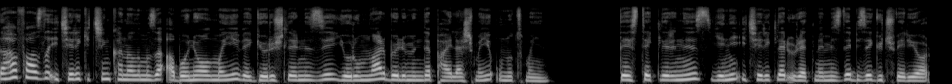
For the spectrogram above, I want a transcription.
Daha fazla içerik için kanalımıza abone olmayı ve görüşlerinizi yorumlar bölümünde paylaşmayı unutmayın. Destekleriniz yeni içerikler üretmemizde bize güç veriyor.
